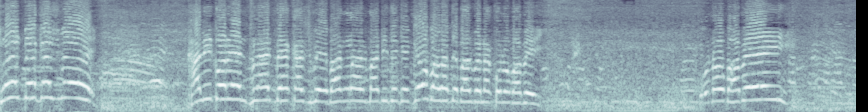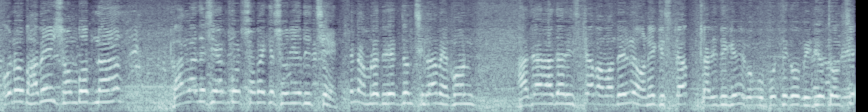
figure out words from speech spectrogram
ফ্লাইট ব্যাক আসবে। খালি করেন ফ্লাইট ব্যাক আসবে। বাংলার মাটি থেকে কেউ পালাতে পারবে না কোনোভাবেই। কোনোভাবেই কোনোভাবেই সম্ভব না। বাংলাদেশ এয়ারপোর্ট সবাইকে সরিয়ে দিচ্ছে। আমরা দু একজন ছিলাম, এখন হাজার হাজার স্টাফ আমাদের, অনেক স্টাফ চারিদিকে এবং উপর থেকেও ভিডিও চলছে।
